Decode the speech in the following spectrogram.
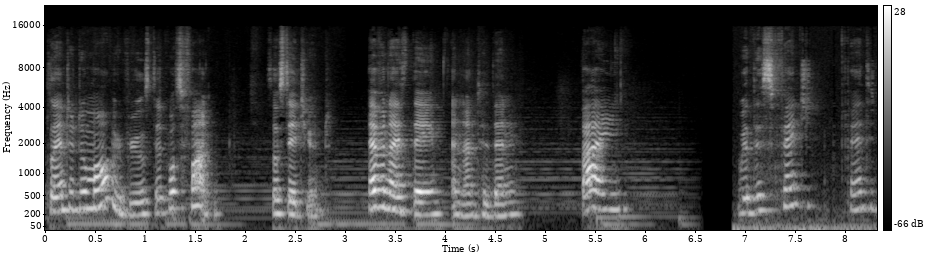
plan to do more reviews, that was fun. So stay tuned. Have a nice day, and until then, bye! With this fancy, fancy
